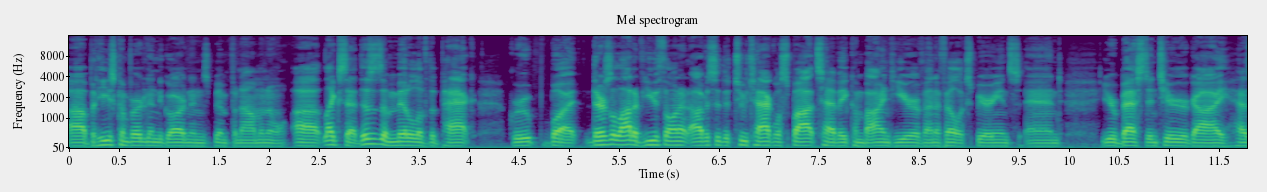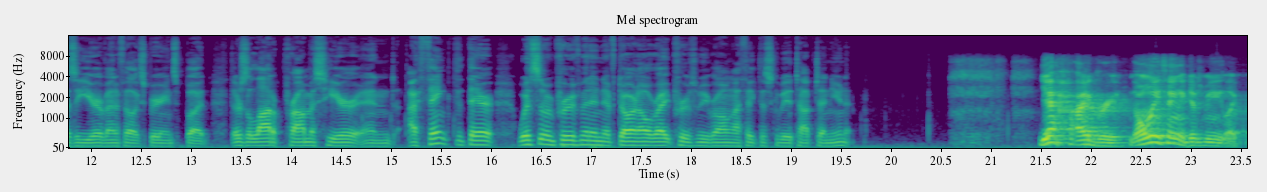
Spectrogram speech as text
Uh, but he's converted into guard and has been phenomenal. Uh, like I said, this is a middle of the pack group, but there's a lot of youth on it. Obviously, the two tackle spots have a combined year of NFL experience, and your best interior guy has a year of NFL experience. But there's a lot of promise here, and I think that there, with some improvement, and if Darnell Wright proves me wrong, I think this could be a top 10 unit. Yeah, I agree. The only thing that gives me like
